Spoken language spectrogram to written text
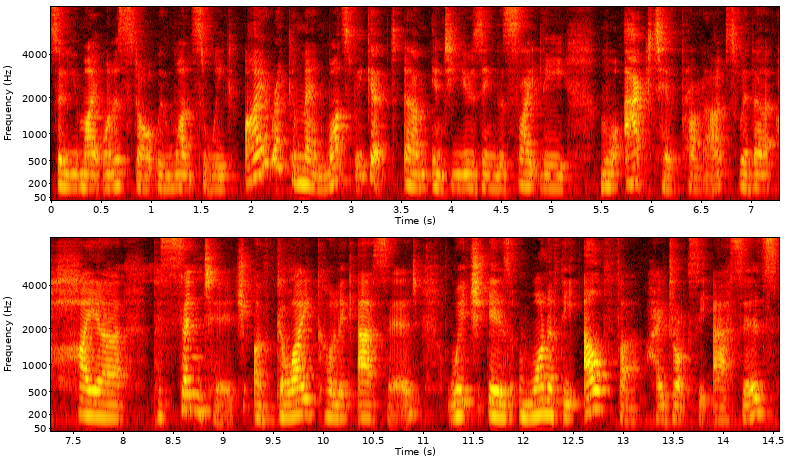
So you might want to start with once a week. I recommend once we get um, into using the slightly more active products with a higher percentage of glycolic acid, which is one of the alpha hydroxy acids,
